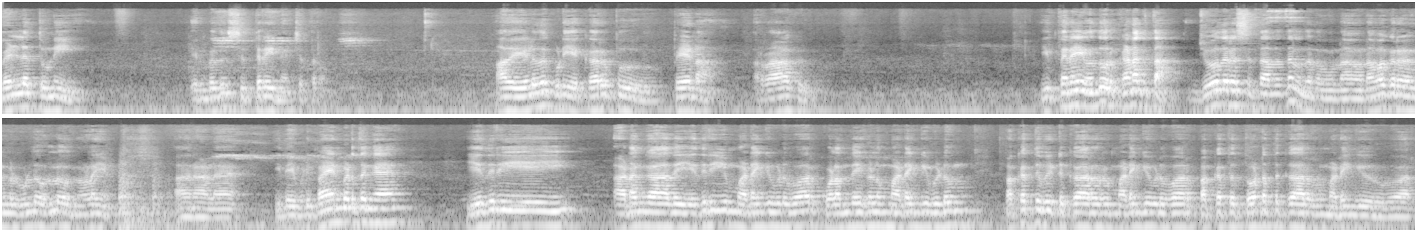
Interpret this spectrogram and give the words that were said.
வெள்ளை துணி என்பது சித்திரை நட்சத்திரம். அதை எழுதக்கூடிய கருப்பு பேனா ராகு. இத்தனை வந்து ஒரு கணக்கு தான் ஜோதிட சித்தாந்தத்தில் இந்த நவகிரகங்கள் உள்ள உள்ள நுழையும். அதனால் இதை இப்படி பயன்படுத்துங்க. எதிரியை அடங்காத எதிரியும் அடங்கி விடுவார் குழந்தைகளும் அடங்கிவிடும் பக்கத்து வீட்டுக்காரரும் அடங்கி விடுவார் பக்கத்து தோட்டத்துக்காரரும் அடங்கி விடுவார்.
